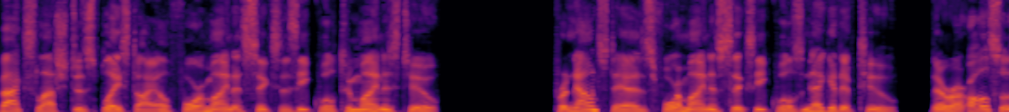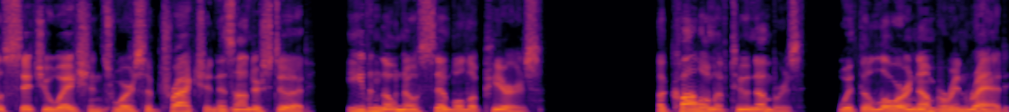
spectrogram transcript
backslash display style 4 minus 6 is equal to minus 2. Pronounced as 4 minus 6 equals negative 2, there are also situations where subtraction is understood, even though no symbol appears. A column of two numbers, with the lower number in red,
